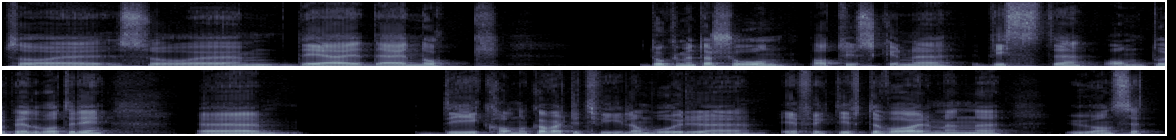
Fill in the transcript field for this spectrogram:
så, så det, er, det, er, nok dokumentasjon på at tyskerne visste om torpedobatteri. Eh, de kan nok ha vært i tvil om hvor eh, effektivt det var, men uansett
